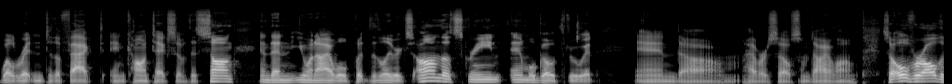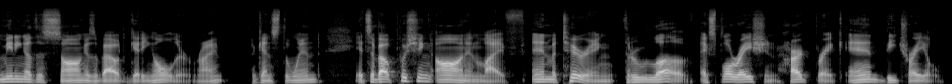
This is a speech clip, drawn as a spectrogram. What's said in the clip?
well written to the fact and context of this song. And then you and I will put the lyrics on the screen and we'll go through it and um, have ourselves some dialogue. So, overall, the meaning of this song is about getting older, right? Against the wind. It's about pushing on in life and maturing through love, exploration, heartbreak, and betrayal.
